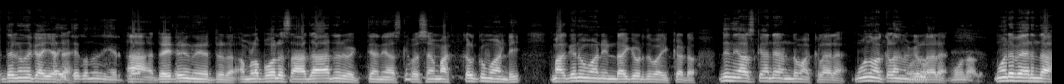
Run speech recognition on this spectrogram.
ഇതൊക്കെ ഒന്ന് കഴിയട്ടെ ഇതൊക്കെ ഒന്ന് നേരിട്ട് ആ ഡേറ്റ് നേരിട്ടിടാം നമ്മളെ പോലെ സാധാരണ ഒരു വ്യക്തിയാണ് നിയാസ്ക. പക്ഷെ മക്കൾക്കും വേണ്ടി മകനും വേണ്ടി ഉണ്ടാക്കി കൊടുത്ത ബൈക്ക് കേട്ടോ ഇത് നിയാസ്കാന്റെ രണ്ട് മക്കളല്ലേ? മൂന്ന് മക്കളാണ് നിങ്ങൾക്ക് ഉള്ളതല്ലേ? മൂന്നാൾ മോന്റെ പേരെന്താ?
